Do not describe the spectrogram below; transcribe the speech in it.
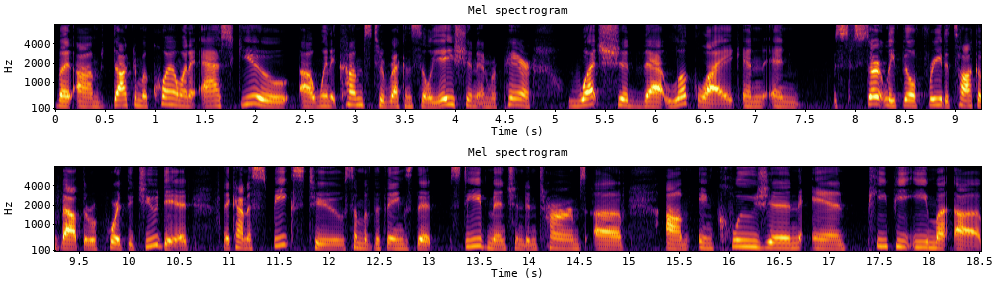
But um, Dr. McCoy, I want to ask you uh, when it comes to reconciliation and repair, what should that look like? And, and certainly feel free to talk about the report that you did that kind of speaks to some of the things that Steve mentioned in terms of um, inclusion and PPE. Uh,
